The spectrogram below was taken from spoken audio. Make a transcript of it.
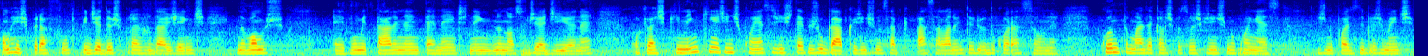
vamos respirar fundo, pedir a Deus para ajudar a gente. Não vamos é, vomitar nem na internet, nem no nosso dia a dia, né? Porque eu acho que nem quem a gente conhece a gente deve julgar, porque a gente não sabe o que passa lá no interior do coração, né? Quanto mais aquelas pessoas que a gente não conhece. A gente não pode simplesmente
